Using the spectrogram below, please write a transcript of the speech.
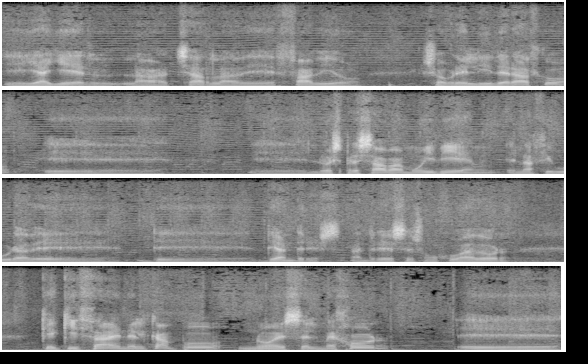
y ayer la charla de Fabio sobre el liderazgo eh, eh, lo expresaba muy bien en la figura de, de- de Andrés. Andrés es un jugador que quizá en el campo no es el mejor eh,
